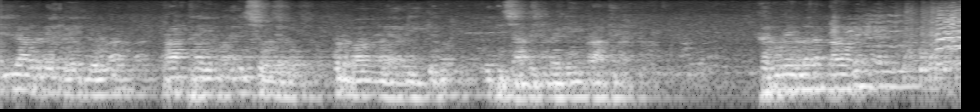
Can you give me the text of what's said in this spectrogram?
എല്ലാവരുടെയും പേരിലുള്ള പ്രാർത്ഥനയും അനുശോചനവും കുടുംബാംഗങ്ങളെ അറിയിക്കുന്നു. നിത്യശാന്തിക്ക് വേണ്ടി പ്രാർത്ഥിക്കുന്നു കരുണയുള്ള കർത്താവേ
